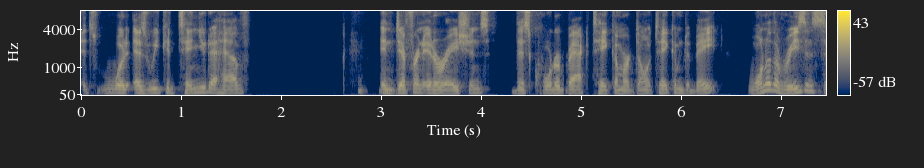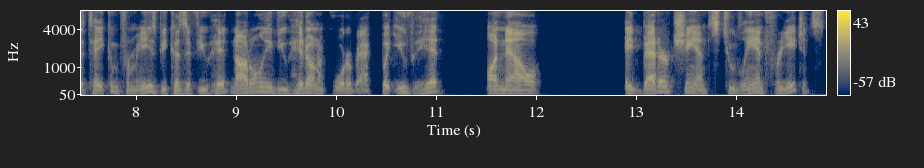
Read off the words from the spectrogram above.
it's what as we continue to have in different iterations this quarterback take him or don't take him debate. One of the reasons to take him for me is because if you hit, not only have you hit on a quarterback, but you've hit on now a better chance to land free agents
